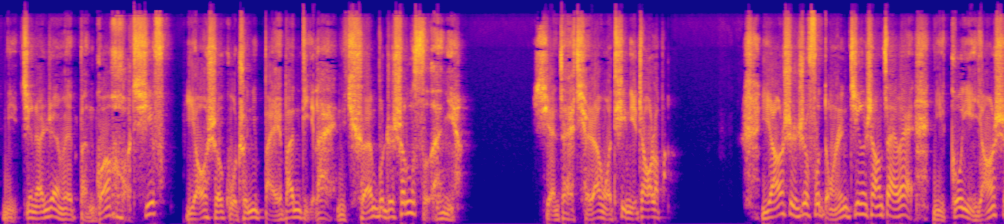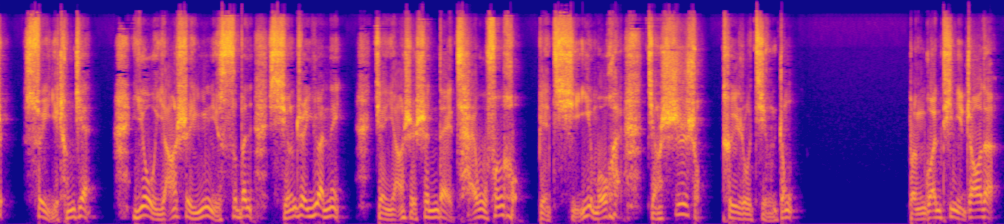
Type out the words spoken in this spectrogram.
你竟然认为本官好欺负，咬舌鼓唇，你百般抵赖，你全不知生死啊你！现在且让我替你招了吧。杨氏之夫董人经商在外，你勾引杨氏，遂已成奸，诱杨氏与你私奔，行至院内，见杨氏身带财物丰厚，便起意谋害，将尸首推入井中。本官替你招的，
